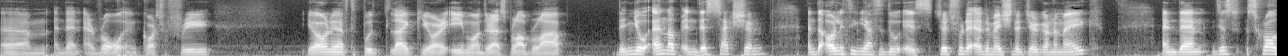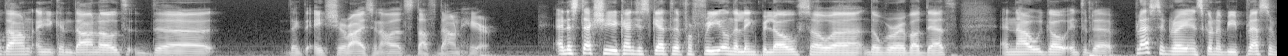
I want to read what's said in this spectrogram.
um, and then enroll in course for free. You only have to put like your email address, blah blah. Then you'll end up in this section, and the only thing you have to do is search for the animation that you're gonna make, and then just scroll down, and you can download the like the HDRIs and all that stuff down here. And this texture you can just get for free on the link below, so uh, don't worry about that. And now we go into the plastic gray, and it's gonna be plastic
